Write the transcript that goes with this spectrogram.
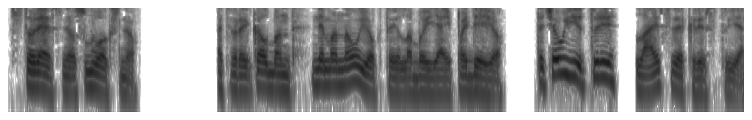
storesnio sluoksnio. Atvirai kalbant, nemanau, jog tai labai jai padėjo. Tačiau ji turi laisvę Kristuje.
